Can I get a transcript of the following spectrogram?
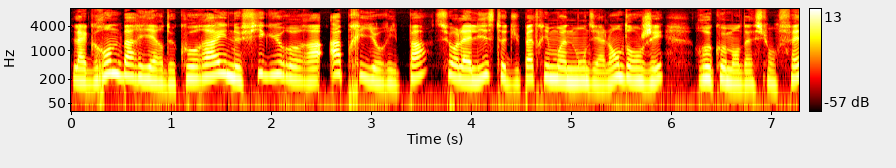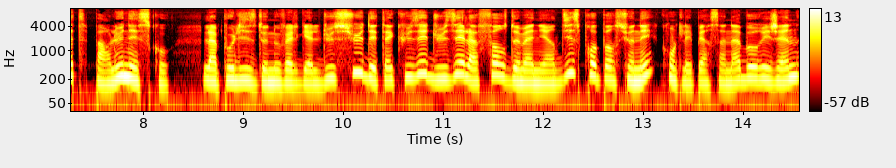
La Grande Barrière de Corail ne figurera a priori pas sur la liste du patrimoine mondial en danger, recommandation faite par l'UNESCO. La police de Nouvelle-Galles du Sud est accusée d'user la force de manière disproportionnée contre les personnes aborigènes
